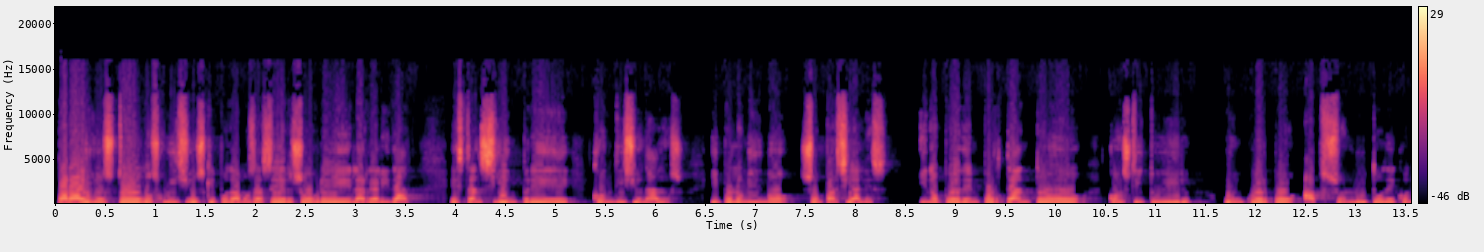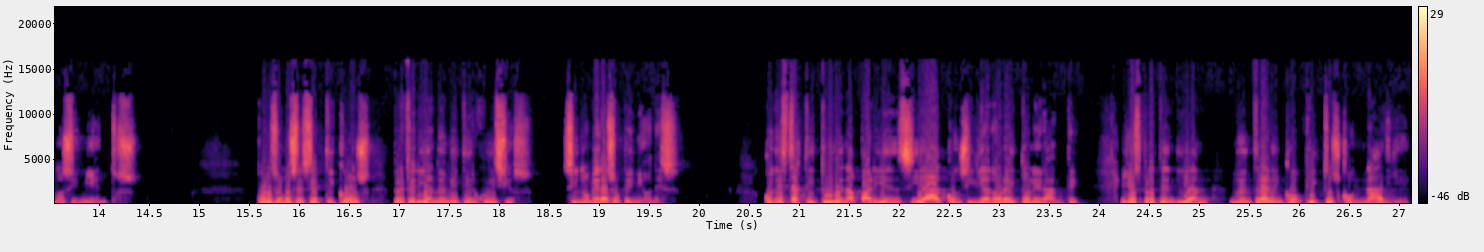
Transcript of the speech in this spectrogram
Para ellos todos los juicios que podamos hacer sobre la realidad están siempre condicionados y por lo mismo son parciales y no pueden, por tanto, constituir un cuerpo absoluto de conocimientos. Por eso los escépticos preferían no emitir juicios, sino meras opiniones. Con esta actitud en apariencia conciliadora y tolerante, ellos pretendían no entrar en conflictos con nadie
